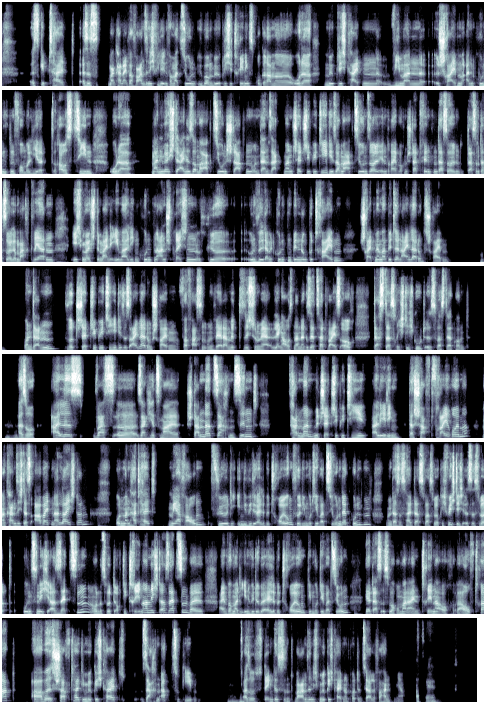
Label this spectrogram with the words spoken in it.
es gibt halt, also es, man kann einfach wahnsinnig viele Informationen über mögliche Trainingsprogramme oder Möglichkeiten, wie man Schreiben an Kunden formuliert, rausziehen oder man möchte eine Sommeraktion starten und dann sagt man ChatGPT, die Sommeraktion soll in drei Wochen stattfinden, das soll, das und das soll gemacht werden. Ich möchte meine ehemaligen Kunden ansprechen für und will damit Kundenbindung betreiben. Schreib mir mal bitte ein Einladungsschreiben. Und dann wird ChatGPT dieses Einladungsschreiben verfassen. Und wer damit sich schon mehr, länger auseinandergesetzt hat, weiß auch, dass das richtig gut ist, was da kommt. Mhm. Also alles, was, äh, sage ich jetzt mal, Standardsachen sind, kann man mit ChatGPT erledigen. Das schafft Freiräume. Man kann sich das Arbeiten erleichtern und man hat halt mehr Raum für die individuelle Betreuung, für die Motivation der Kunden. Und das ist halt das, was wirklich wichtig ist. Es wird uns nicht ersetzen und es wird auch die Trainer nicht ersetzen, weil einfach mal die individuelle Betreuung, die Motivation, ja, das ist, warum man einen Trainer auch beauftragt. Aber es schafft halt die Möglichkeit, Sachen abzugeben. Mhm. Also ich denke, es sind wahnsinnig Möglichkeiten und Potenziale vorhanden, ja. Okay.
